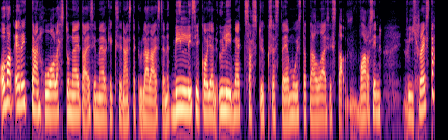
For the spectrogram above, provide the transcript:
ovat erittäin huolestuneita esimerkiksi näistä kyläläisten että villisikojen ylimetsästyksestä ja muista tällaisista varsin vihreistä,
